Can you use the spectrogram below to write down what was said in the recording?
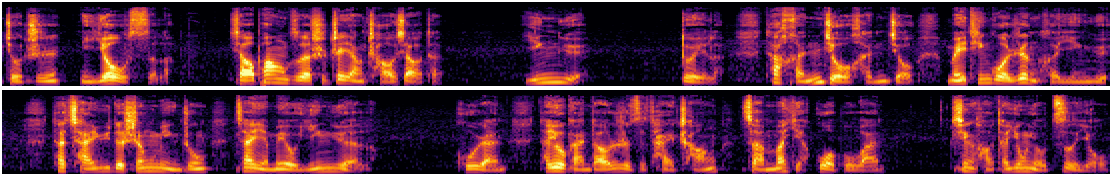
就知你又死了。小胖子是这样嘲笑他：音乐。对了，他很久很久没听过任何音乐，他残余的生命中再也没有音乐了。忽然，他又感到日子太长，怎么也过不完。幸好他拥有自由，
